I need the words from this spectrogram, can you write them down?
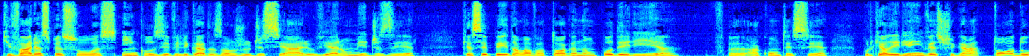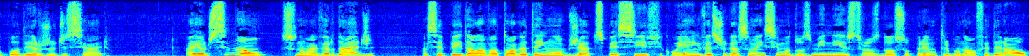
que várias pessoas, inclusive ligadas ao judiciário, vieram me dizer que a CPI da Lava Toga não poderia uh, acontecer porque ela iria investigar todo o poder judiciário. Aí eu disse: não, isso não é verdade. A CPI da Lava Toga tem um objeto específico e a investigação é em cima dos ministros do Supremo Tribunal Federal.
